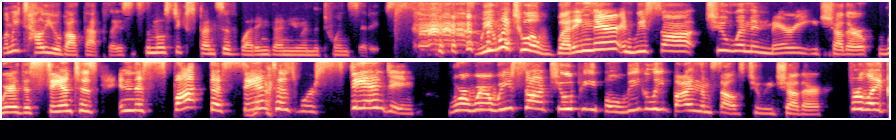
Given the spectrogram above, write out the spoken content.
Let me tell you about that place. It's the most expensive wedding venue in the Twin Cities. we went to a wedding there and we saw two women marry each other where the Santas, in the spot the Santas were standing, were where we saw two people legally bind themselves to each other for like,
